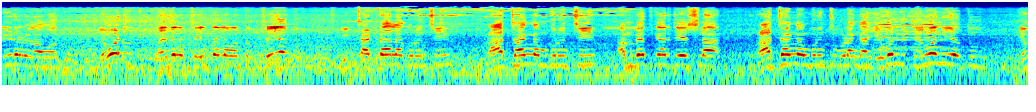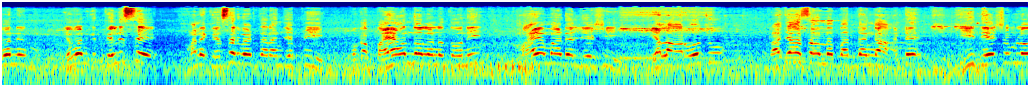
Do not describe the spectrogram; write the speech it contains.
లీడర్ కావద్దు ఎవడు ప్రజలు చైతన్యవంతం చేయొద్దు. ఈ చట్టాల గురించి రాజ్యాంగం గురించి అంబేద్కర్ చేసిన రాజ్యాంగం గురించి కూడా ఎవరికి తెలియనియొద్దు ఎవరిని ఎవరికి తెలిస్తే మనకి ఎసరు పెడతారని చెప్పి ఒక భయాందోళనతోని మాయమాటలు చేసి ఇలా ఆ రోజు ప్రజాస్వామ్యబద్ధంగా అంటే ఈ దేశంలో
